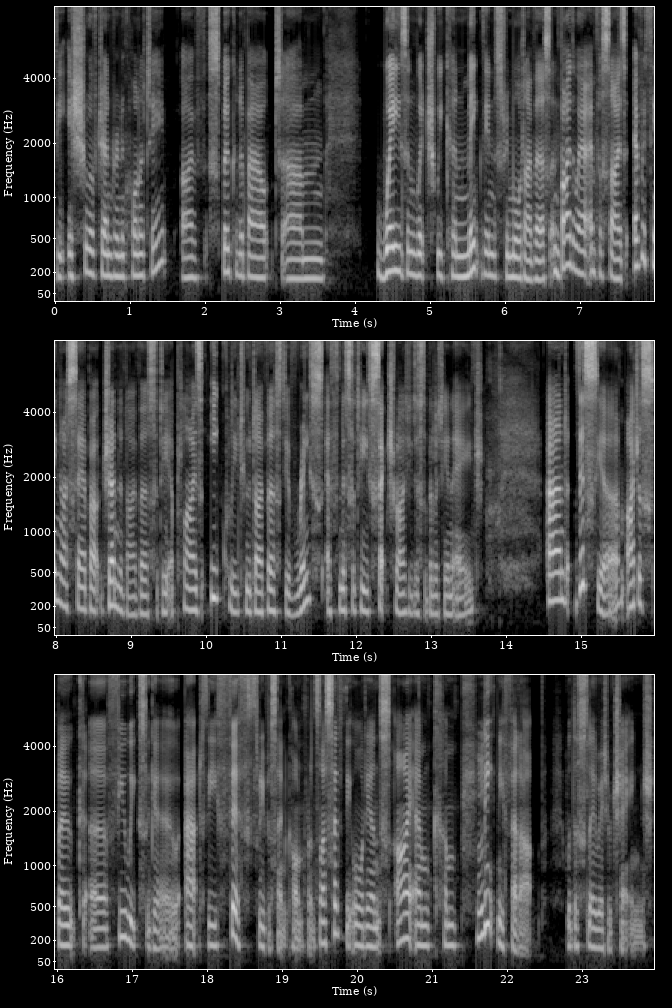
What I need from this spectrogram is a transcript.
the issue of gender inequality. I've spoken about um, ways in which we can make the industry more diverse. And by the way, I emphasize everything I say about gender diversity applies equally to diversity of race, ethnicity, sexuality, disability, and age. And this year, I just spoke a few weeks ago at the fifth 3% conference. And I said to the audience, I am completely fed up with the slow rate of change.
